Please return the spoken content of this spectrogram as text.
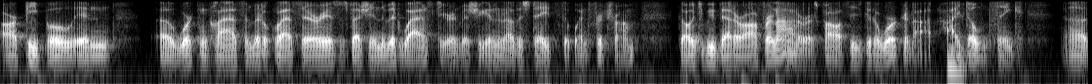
are people in uh, working class and middle class areas, especially in the Midwest here in Michigan and other states that went for Trump, going to be better off or not, or his policy is going to work or not? I don't think uh,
